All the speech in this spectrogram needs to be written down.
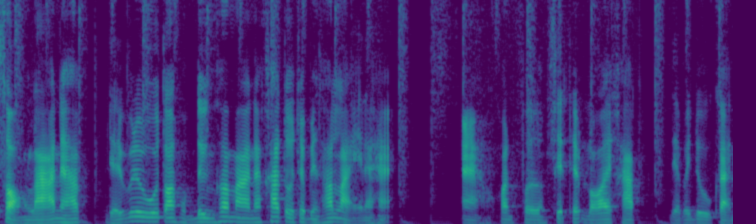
52 ล้านนะครับ เดี๋ยวไปดูตอนผมดึงเข้ามานะค่าตัวจะเป็นเท่าไหร่นะฮะ อ่าคอนเฟิร์มเสร็จเรียบร้อยครับ เดี๋ยวไปดูกัน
